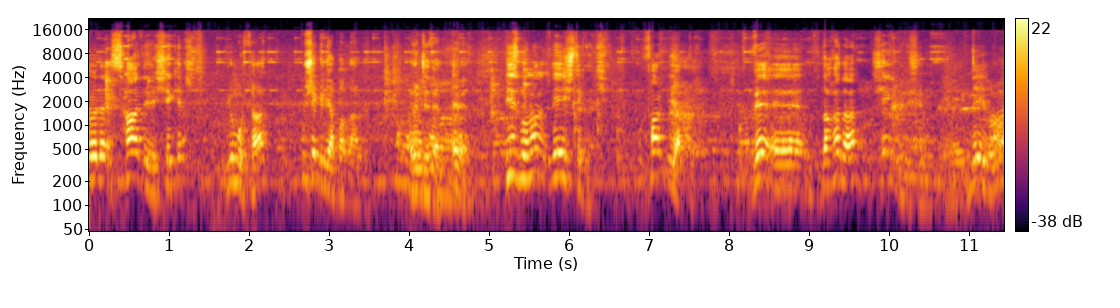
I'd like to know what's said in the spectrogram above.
böyle sade şeker, yumurta bu şekilde yaparlardı. Önceden. Evet. Biz bunu değiştirdik. Farklı yaptık. Ve e, daha da şey gibi düşünün. E, neydi o?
